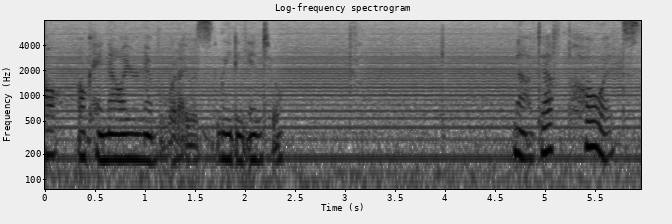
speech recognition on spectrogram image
Oh, okay, now I remember what I was leading into. Now, deaf poets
